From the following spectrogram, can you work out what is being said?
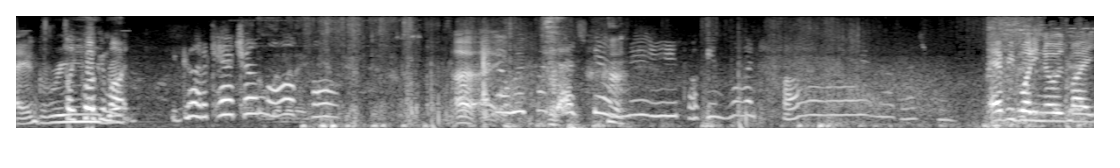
I agree. It's like bro. Pokemon. You gotta catch 'em all. Uh, I, Know it's my destiny, Pokemon. Oh, my best. Everybody knows my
